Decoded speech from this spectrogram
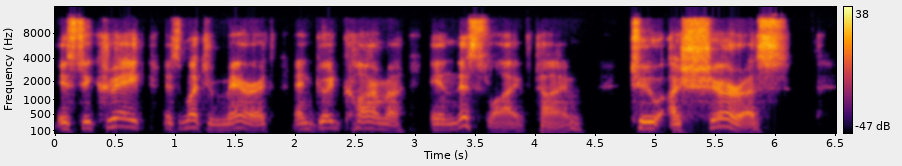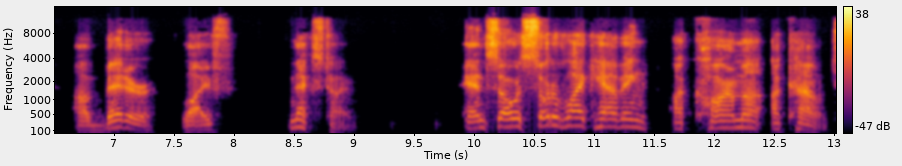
is to create as much merit and good karma in this lifetime to assure us a better life next time. And so it's sort of like having a karma account.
